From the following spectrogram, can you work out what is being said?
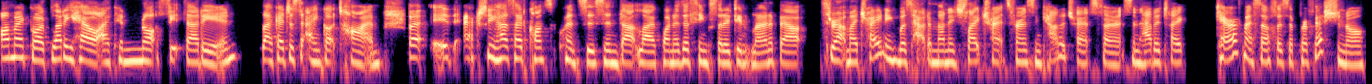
oh my God, bloody hell, I cannot fit that in like I just ain't got time. But it actually has had consequences in that, like, one of the things that I didn't learn about throughout my training was how to manage like transference and counter transference and how to take care of myself as a professional.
